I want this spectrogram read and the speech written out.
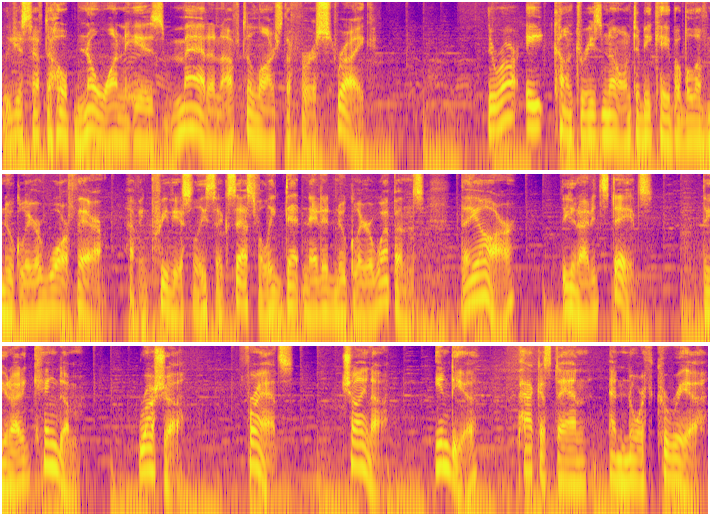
We just have to hope no one is mad enough to launch the first strike. There are eight countries known to be capable of nuclear warfare, having previously successfully detonated nuclear weapons. They are the United States, the United Kingdom, Russia, France, China, India, Pakistan, and North Korea.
